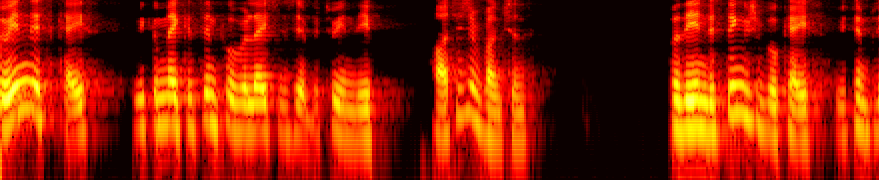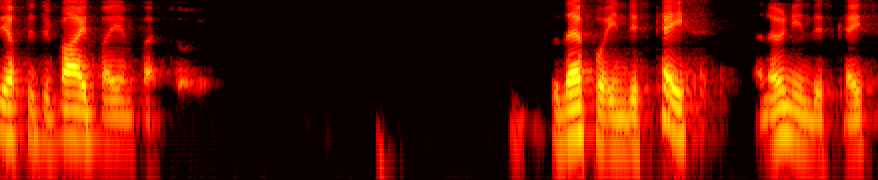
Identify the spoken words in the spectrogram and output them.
So in this case, we can make a simple relationship between the partition functions. For the indistinguishable case, we simply have to divide by n factorial. So therefore, in this case, and only in this case,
